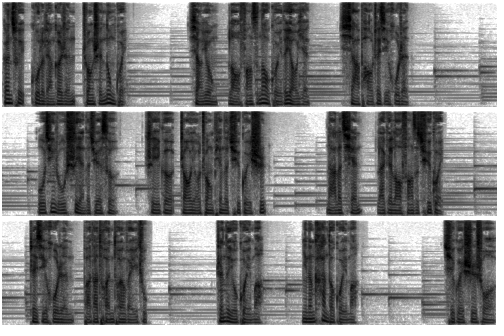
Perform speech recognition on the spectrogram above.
干脆雇了两个人装神弄鬼，想用老房子闹鬼的谣言吓跑这几户人。吴君如饰演的角色是一个招摇撞骗的驱鬼师，拿了钱来给老房子驱鬼。这几户人把他团团围住。真的有鬼吗？你能看到鬼吗？驱鬼师说：“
